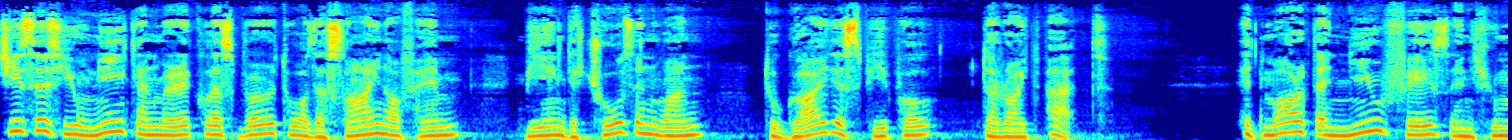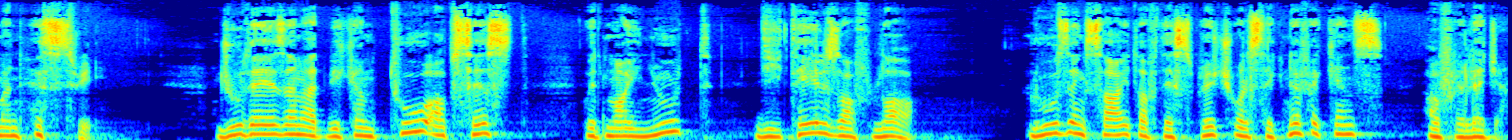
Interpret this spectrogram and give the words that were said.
Jesus' unique and miraculous birth was a sign of him being the chosen one to guide his people to the right path. It marked a new phase in human history. Judaism had become too obsessed with minute details of law, losing sight of the spiritual significance of religion.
